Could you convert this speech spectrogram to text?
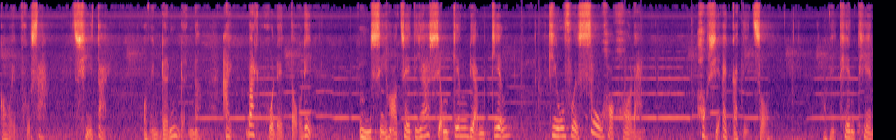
各位菩萨，期待我们人人呢爱万佛的道理。毋是吼，坐伫遐上经念经，求佛赐福互人，福是爱家己做。我们天天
